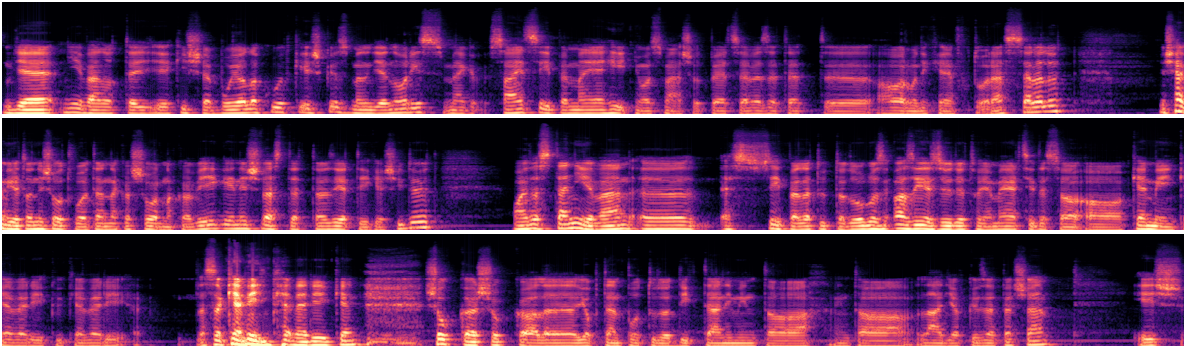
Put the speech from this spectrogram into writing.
Ugye nyilván ott egy kisebb boly alakult ki, és közben ugye Norris meg Sainz szépen melyen 7-8 másodperccel vezetett a harmadik helyen futó Russell előtt, és Hamilton is ott volt ennek a sornak a végén, és vesztette az értékes időt, majd aztán nyilván ezt szépen le tudta dolgozni. Az érződött, hogy a Mercedes a, a kemény keverékű keveré, lesz a kemény keveréken, sokkal-sokkal jobb tempót tudott diktálni, mint a, mint a lágyabb közepesen. És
